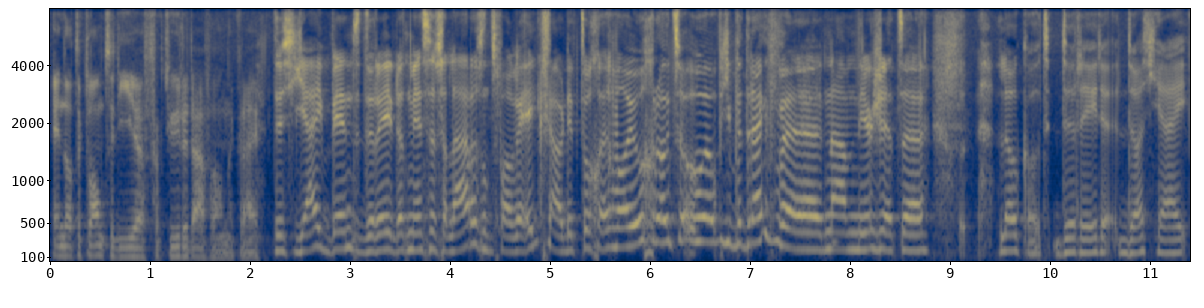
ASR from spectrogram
En dat de klanten die uh, facturen daarvan krijgen. Dus jij bent de reden dat mensen salaris ontvangen. Ik zou dit toch echt wel heel groot zo op je bedrijfnaam uh, neerzetten. Lowcode, de reden dat jij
